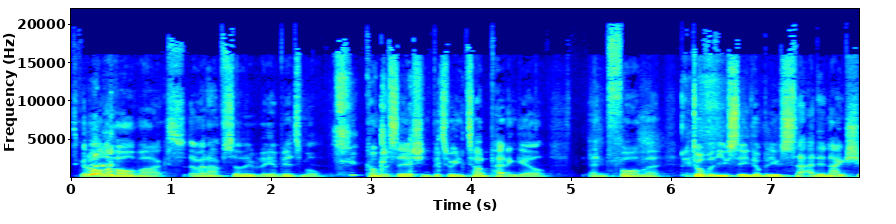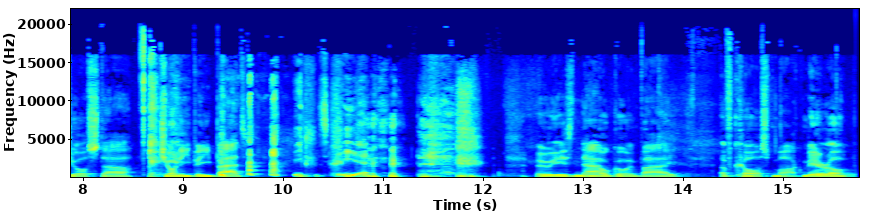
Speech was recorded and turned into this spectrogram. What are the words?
it's got all the hallmarks of an absolutely abysmal conversation between Todd Pettengill and former WCW Saturday Night Show star Johnny B. Badd He's here. who is now going by, of course, Marc Mero.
